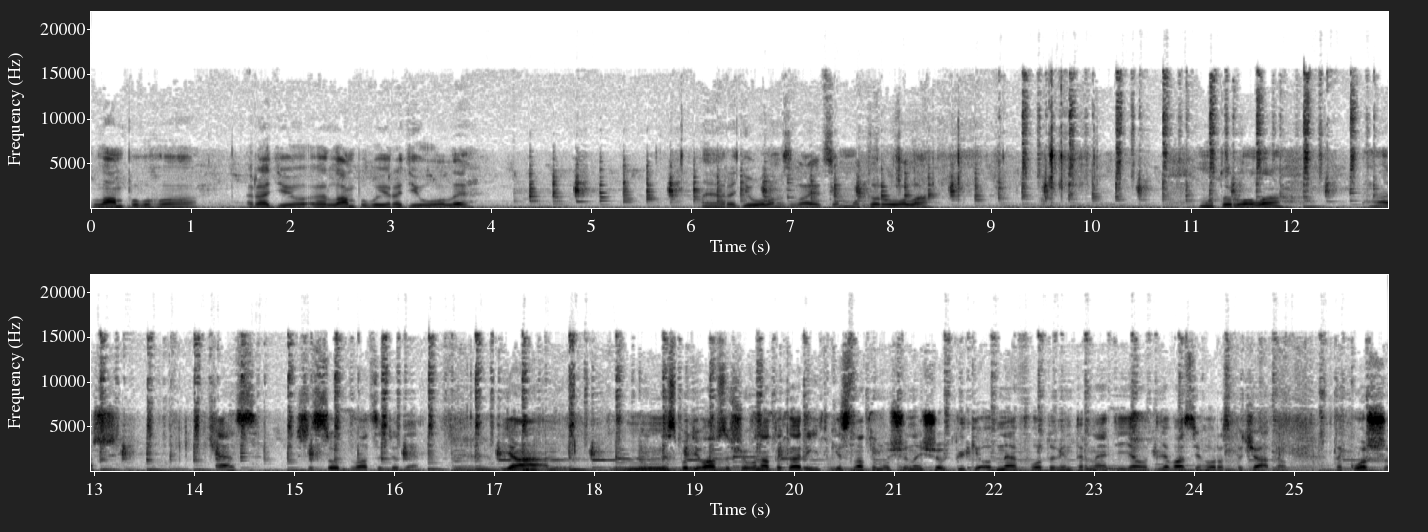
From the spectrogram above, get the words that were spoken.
лампового радіо, е, лампової радіоли. Радіола називається Motorola. Motorola HS621. Я не сподівався, що вона така рідкісна, тому що знайшов тільки одне фото в інтернеті. Я от для вас його розпечатав. Також е,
